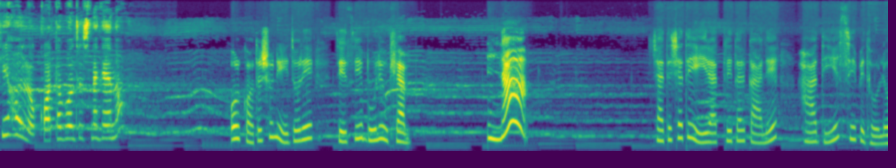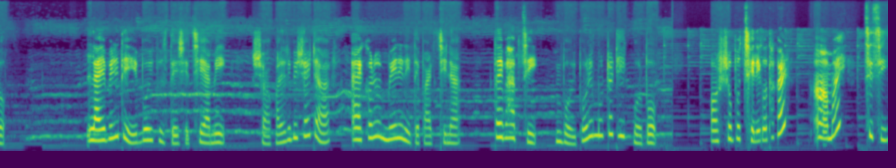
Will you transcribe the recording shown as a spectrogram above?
কি হলো? কথা বলছিস না কেন? ওর কথা শুনে জোরে চেঁচিয়ে বলে উঠলাম না। সাথে সাথেই রাত্রি তার কানে হাত দিয়ে চেপে ধরলো। লাইব্রেরিতে বই খুঁজতে এসেছি আমি। সকালের বিষয়টা এখনও মেনে নিতে পারছি না। তাই ভাবছি বই পড়ে মুখটা ঠিক করব। অসভ্য ছেলে কোথাকার? আমায়? ছিছি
